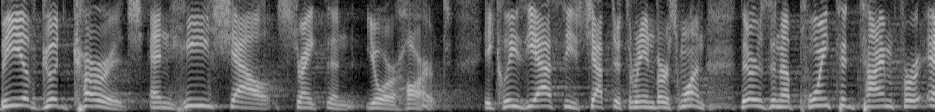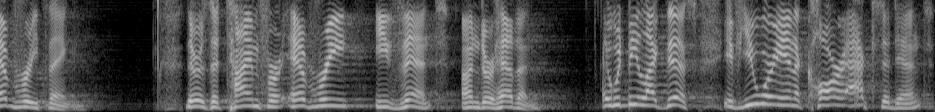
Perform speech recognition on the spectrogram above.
be of good courage, and he shall strengthen your heart. Ecclesiastes chapter 3 and verse 1 there is an appointed time for everything. There is a time for every event under heaven. It would be like this if you were in a car accident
